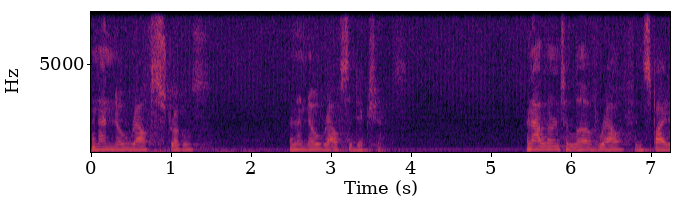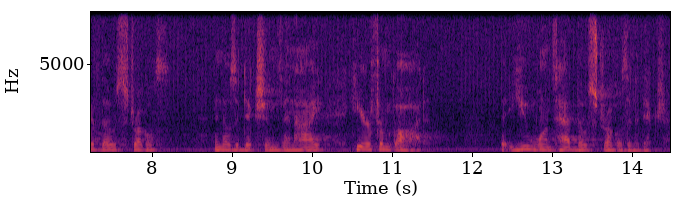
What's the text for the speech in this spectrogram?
and I know Ralph's struggles, and I know Ralph's addictions, and I learn to love Ralph in spite of those struggles, and those addictions, and I hear from God that you once had those struggles and addictions,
